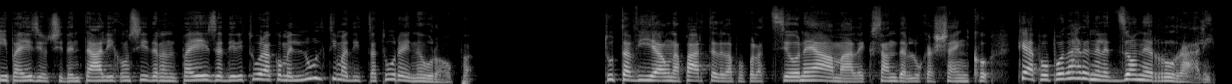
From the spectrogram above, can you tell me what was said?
I paesi occidentali considerano il paese addirittura come l'ultima dittatura in Europa. Tuttavia una parte della popolazione ama Alexander Lukashenko, che è popolare nelle zone rurali.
